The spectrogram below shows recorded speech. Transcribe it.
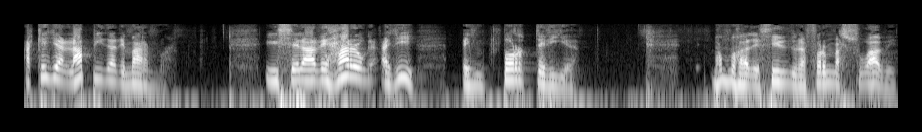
aquella lápida de mármol y se la dejaron allí en portería. Vamos a decir de una forma suave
